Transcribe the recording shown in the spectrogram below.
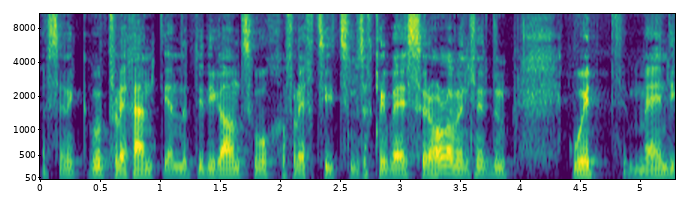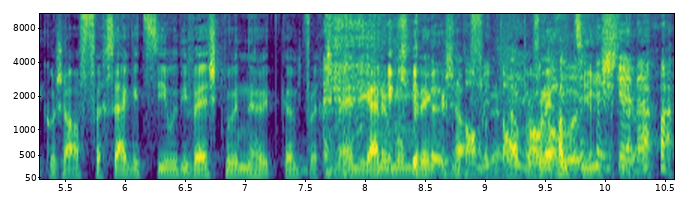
das ist nicht gut. Vielleicht haben die natürlich die ganze Woche vielleicht Zeit, um sich ein bisschen besser zu holen, wenn es nicht gut Montag arbeiten. Ich sage jetzt, die, die die Fest gewinnen heute, können vielleicht am Montag auch nicht unbedingt arbeiten. aber vielleicht am Dienstag.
